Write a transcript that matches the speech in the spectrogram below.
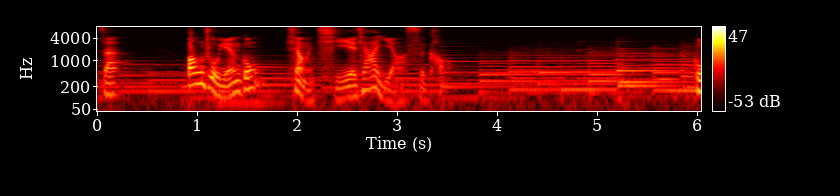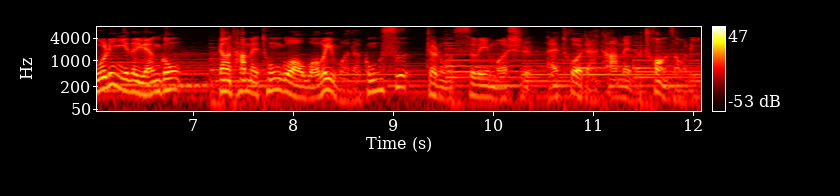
三，帮助员工。像企业家一样思考。鼓励你的员工，让他们通过“我为我的公司”这种思维模式来拓展他们的创造力。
